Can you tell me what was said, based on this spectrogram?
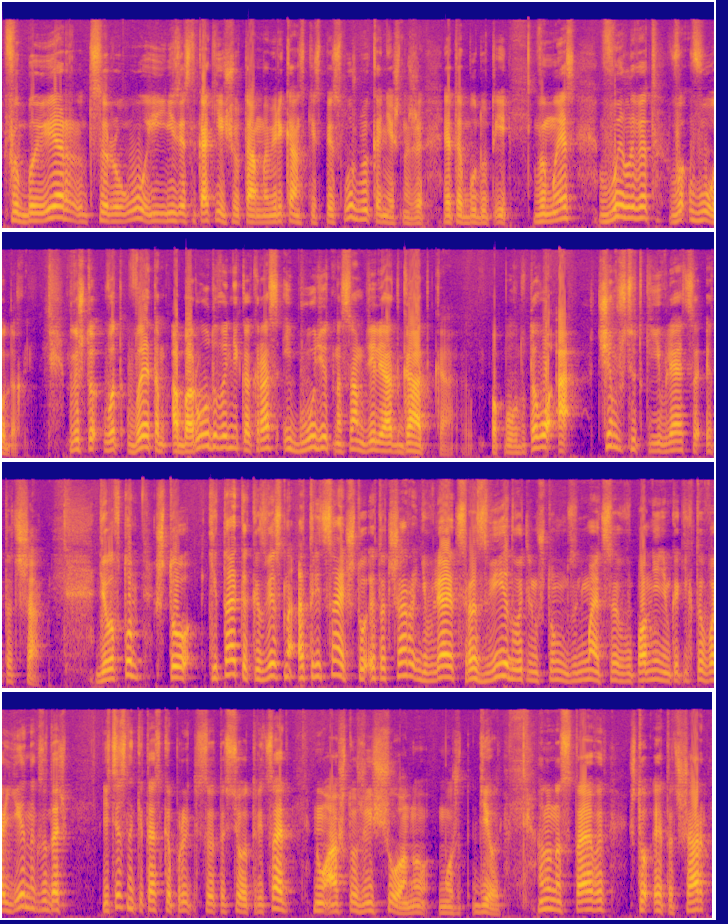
ФБР, ЦРУ и неизвестно какие еще там американские спецслужбы, конечно же, это будут и ВМС, выловят в водах. Потому что вот в этом оборудовании как раз и будет на самом деле отгадка по поводу того, а чем же все-таки является этот шар? Дело в том, что Китай, как известно, отрицает, что этот шар является разведывателем, что он занимается выполнением каких-то военных задач. Естественно, китайское правительство это все отрицает. Ну а что же еще оно может делать? Оно настаивает, что этот шар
